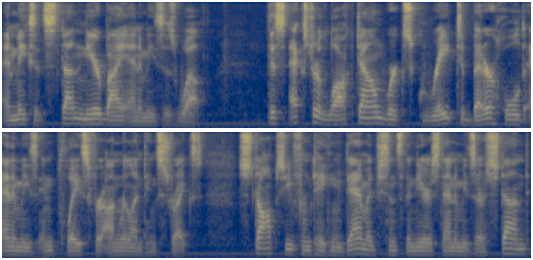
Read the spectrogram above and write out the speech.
and makes it stun nearby enemies as well. This extra lockdown works great to better hold enemies in place for unrelenting strikes, stops you from taking damage since the nearest enemies are stunned,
